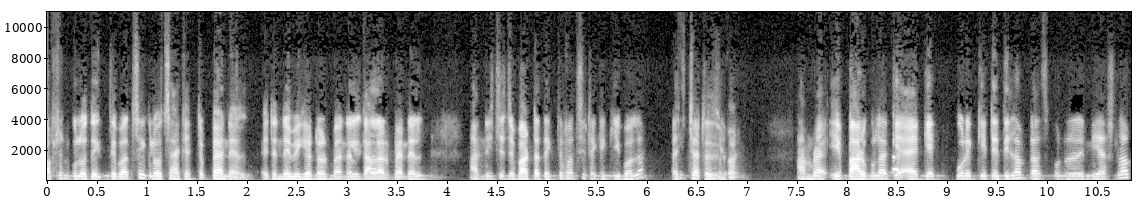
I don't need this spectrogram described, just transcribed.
অপশনগুলো দেখতে পাচ্ছি, এগুলো হচ্ছে এক একটা প্যানেল এটা নেভিগেটর প্যানেল কালার প্যানেল আর নিচে যে বারটা দেখতে পাচ্ছি, এটাকে কি বলে? স্ট্যাটাস বার আমরা এই বারগুলাকে এক এক করে কেটে দিলাম প্লাস পুনরায় নিয়ে আসলাম।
